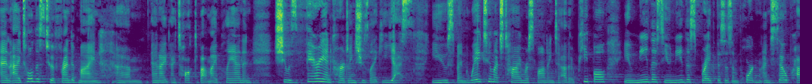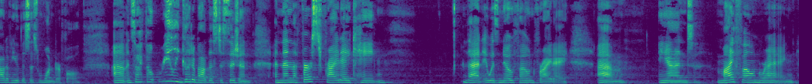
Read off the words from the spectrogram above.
And I told this to a friend of mine, um, and I, I talked about my plan, and she was very encouraging. She was like, Yes, you spend way too much time responding to other people. You need this, you need this break. This is important. I'm so proud of you. This is wonderful. Um, and so I felt really good about this decision. And then the first Friday came that it was no phone Friday. Um, and my phone rang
